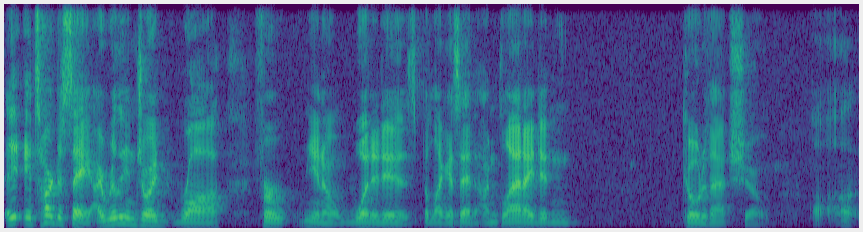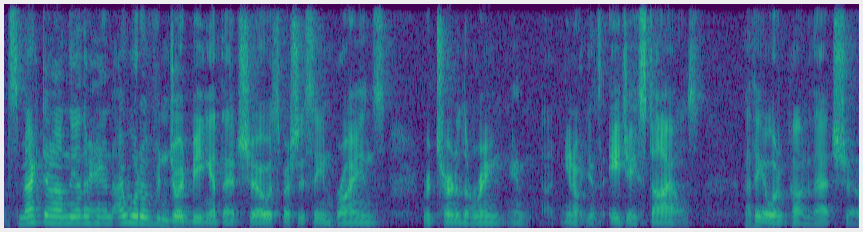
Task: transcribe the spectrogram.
It, it's hard to say. I really enjoyed Raw for you know what it is, but like I said, I'm glad I didn't go to that show. Uh, SmackDown, on the other hand, I would have enjoyed being at that show, especially seeing Bryan's return to the ring and you know against AJ Styles. I think I would have gone to that show.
